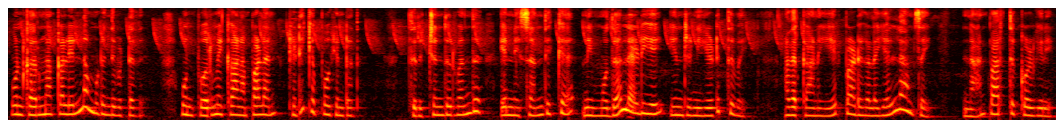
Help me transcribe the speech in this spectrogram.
உன் கர்மாக்கள் எல்லாம் முடிந்துவிட்டது. உன் பொறுமைக்கான பலன் கிடைக்கப் போகின்றது. திருச்செந்தூர் வந்து என்னை சந்திக்க நீ முதல் அடியை இன்று நீ எடுத்து வை. அதற்கான ஏற்பாடுகளை எல்லாம் செய். நான் பார்த்து கொள்கிறேன்.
